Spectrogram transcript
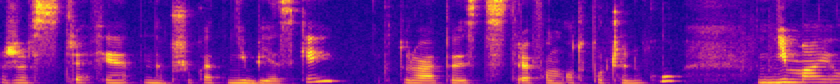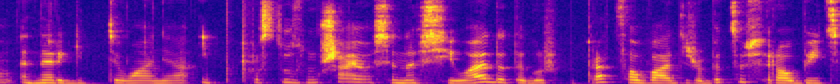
że w strefie na przykład niebieskiej, która to jest strefą odpoczynku, nie mają energii działania i po prostu zmuszają się na siłę do tego, żeby pracować, żeby coś robić.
